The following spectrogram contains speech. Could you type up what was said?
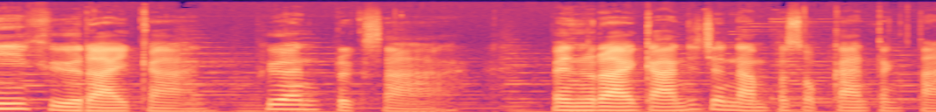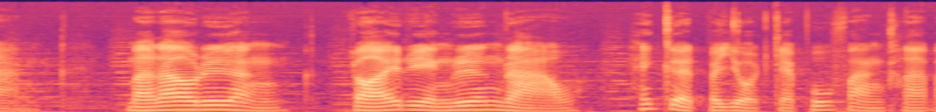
นี่คือรายการเพื่อนปรึกษา เป็นรายการที่จะนำประสบการณ์ต่างๆ มาเล่าเรื่องร้อยเรียงเรื่องราว ให้เกิดประโยชน์แก่ผู้ฟังครับ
